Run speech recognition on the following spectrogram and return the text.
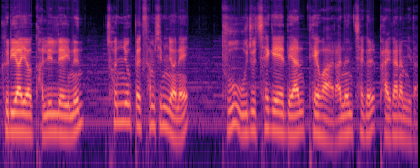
그리하여 갈릴레이는 1630년에 두 우주 체계에 대한 대화라는 책을 발간합니다.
